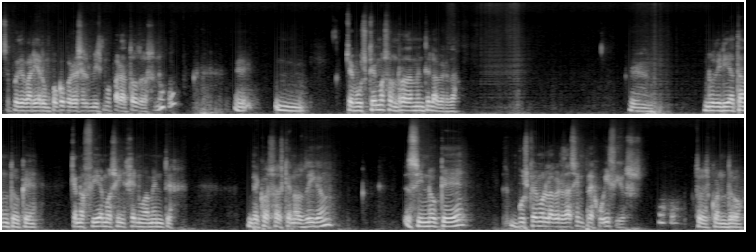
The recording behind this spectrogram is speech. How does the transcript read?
se puede variar un poco, pero es el mismo para todos, ¿no? Eh, mm, que busquemos honradamente la verdad. Eh, no diría tanto que, nos fiemos ingenuamente de cosas que nos digan, sino que busquemos la verdad sin prejuicios. Entonces, cuando,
